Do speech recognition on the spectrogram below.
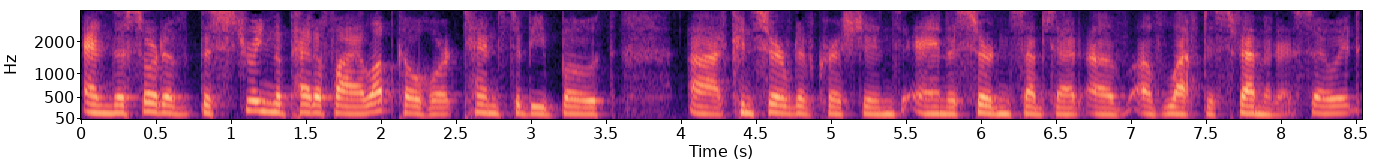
And the sort of the string the pedophile up cohort tends to be both uh, conservative Christians and a certain subset of, of leftist feminists. So it,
